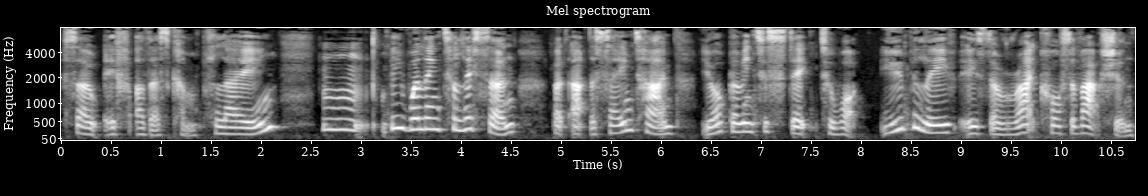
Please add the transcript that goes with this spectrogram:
So if others complain, mm, be willing to listen, but at the same time, you're going to stick to what you believe is the right course of action.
